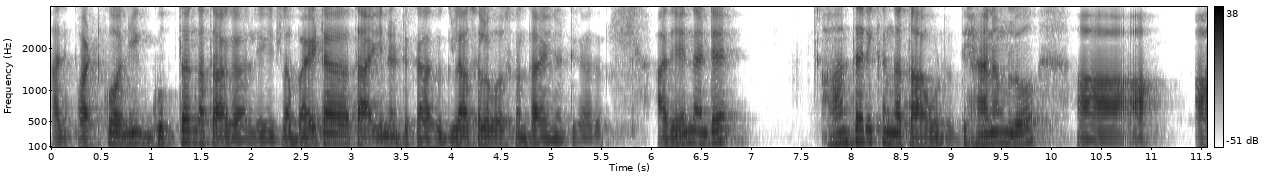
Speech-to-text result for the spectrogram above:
అది పట్టుకొని గుప్తంగా తాగాలి. ఇట్లా బయట తాగినట్టు కాదు గ్లాసులో పోసుకొని తాగినట్టు కాదు. అదేంటంటే ఆంతరికంగా తాగుడు. ధ్యానంలో ఆ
